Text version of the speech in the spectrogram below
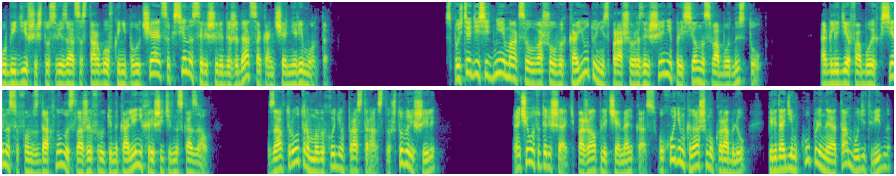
Убедившись, что связаться с торговкой не получается, ксеносы решили дожидаться окончания ремонта. Спустя 10 дней Максвелл вошел в их каюту и, не спрашивая разрешения, присел на свободный стул. Оглядев обоих ксеносов, он вздохнул и, сложив руки на коленях, решительно сказал. «Завтра утром мы выходим в пространство. Что вы решили?» «А чего тут решать?» – пожал плечами Алькас. «Уходим к нашему кораблю, передадим купленное, а там будет видно».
